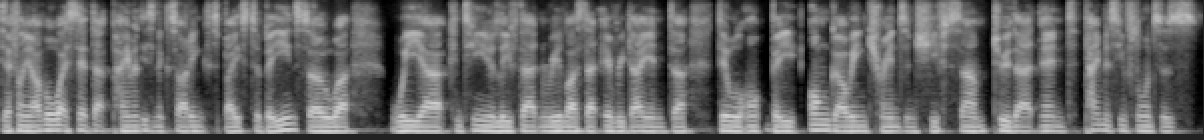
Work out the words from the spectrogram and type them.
Definitely, I've always said that payment is an exciting space to be in. So uh, we uh, continue to live that and realize that every day, and uh, there will be ongoing trends and shifts um, to that. And payments influences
